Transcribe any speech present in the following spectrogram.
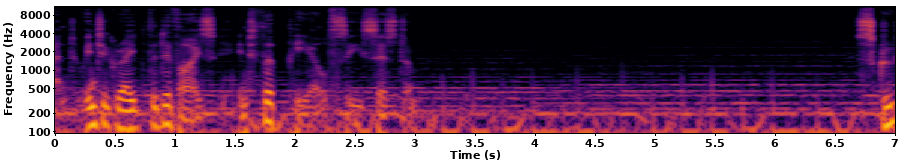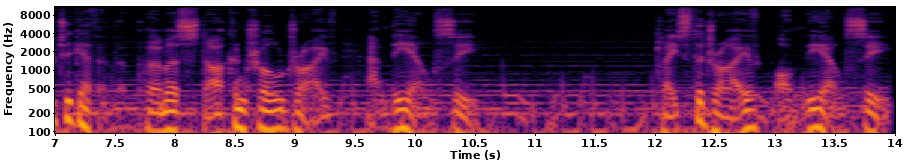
and to integrate the device into the PLC system. Screw together the Perma Star Control drive and the LC. Place the drive on the LC.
